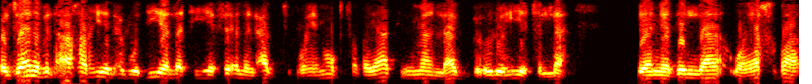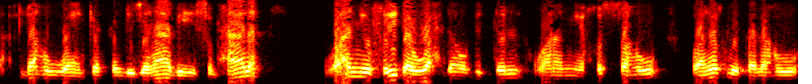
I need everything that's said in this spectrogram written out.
والجانب الآخر هي العبودية التي هي فعل العبد وهي مقتضيات إيمان العبد بألوهية الله بأن يذل ويخضع له وينكسر لجنابه سبحانه وأن يفرده وحده بالذل وأن يخصه وأن يخلص له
